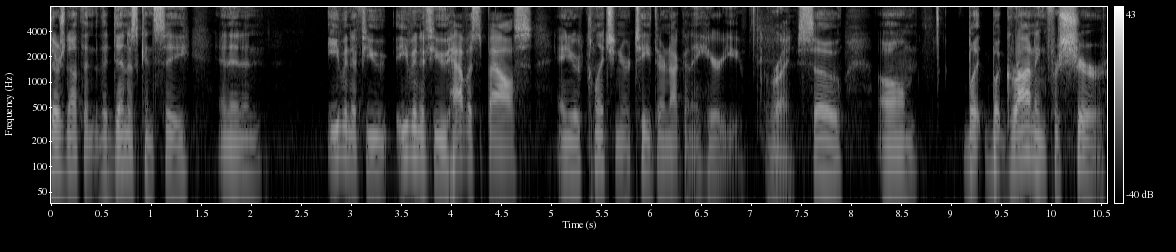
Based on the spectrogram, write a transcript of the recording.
there's nothing the dentist can see, and then even if you even if you have a spouse and you're clenching your teeth, they're not going to hear you. Right. So, um, but but grinding for sure.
